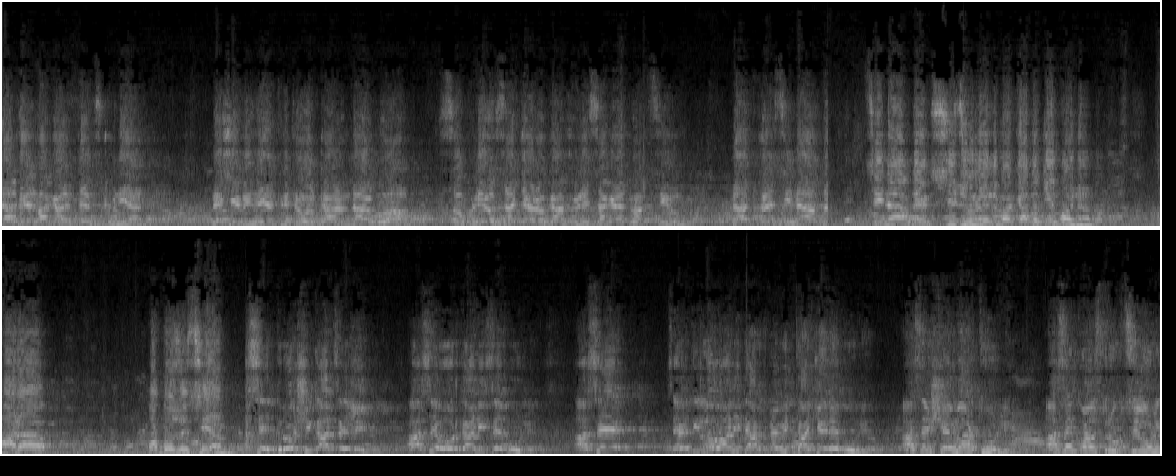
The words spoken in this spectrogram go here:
ნათელ მაგალითებს ქმნიან. მე შემიძლია თითოეულ კანონდარღვა სოფლიო საჯარო განხილვის საგრად ვაქციო. რა თქვენ სინამდვილე სინამდვილე სიძულვილება გაბოგიყონა. არა ოპოზიციამ. ასე დროში გაწელილი, ასე ორგანიზებული, ასე წერტილოვანი დარტყმებით გაჯერებული, ასე შემართული, ასე კონსტრუქციული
